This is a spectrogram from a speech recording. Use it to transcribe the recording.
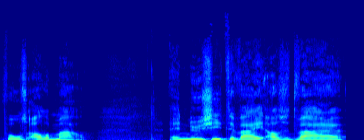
voor ons allemaal. En nu zitten wij als het ware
